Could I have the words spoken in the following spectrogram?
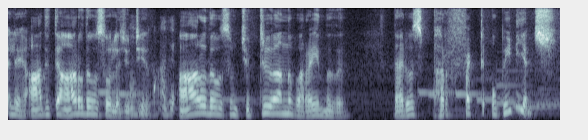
അല്ലേ? ആദ്യത്തെ ആറ് ദിവസമല്ലേ ചുറ്റിയത് ആറ് ദിവസം ചുറ്റുക എന്ന് പറയുന്നത് ദാറ്റ് വാസ് പെർഫെക്റ്റ് ഒബീഡിയൻസ്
